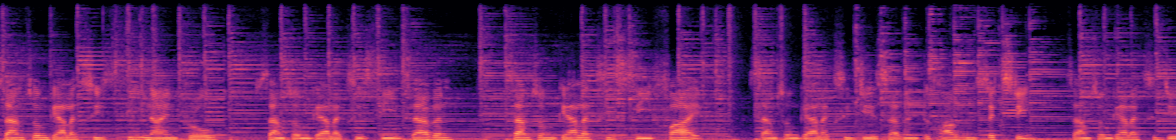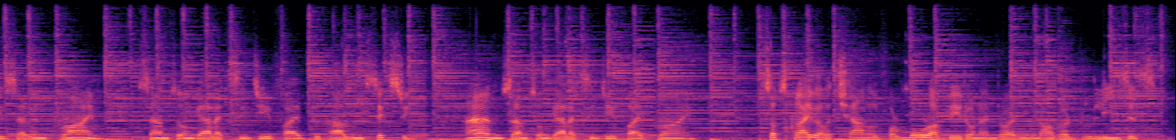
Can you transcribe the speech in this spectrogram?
Samsung Galaxy C9 Pro, Samsung Galaxy C7, Samsung Galaxy C5, Samsung Galaxy J7 2016, Samsung Galaxy J7 Prime, Samsung Galaxy J5 2016 and Samsung Galaxy J5 Prime. Subscribe our channel for more update on Android Nougat releases.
